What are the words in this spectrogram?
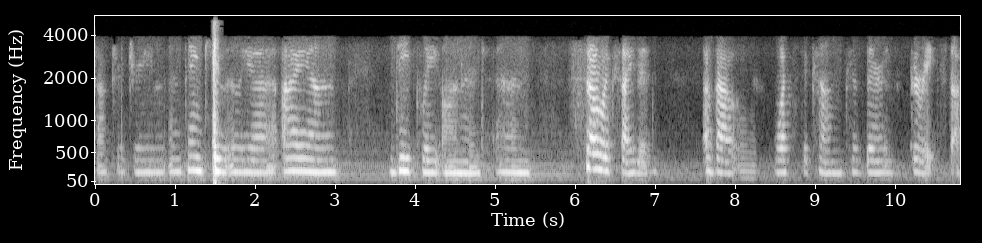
Dr. Dream, and thank you, Ilya. I am deeply honored and so excited about what's to come because there's great stuff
